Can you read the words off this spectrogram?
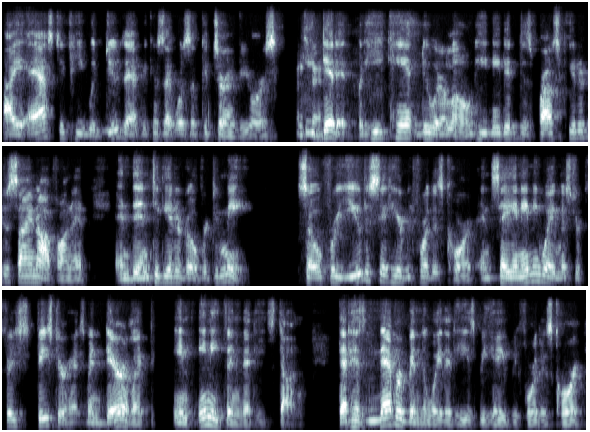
I asked if he would do that because that was a concern of yours. He Understand? did it, but he can't do it alone. He needed his prosecutor to sign off on it and then to get it over to me. So for you to sit here before this court and say in any way, Mr. Feaster has been derelict in anything that he's done, that has never been the way that he has behaved before this court.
